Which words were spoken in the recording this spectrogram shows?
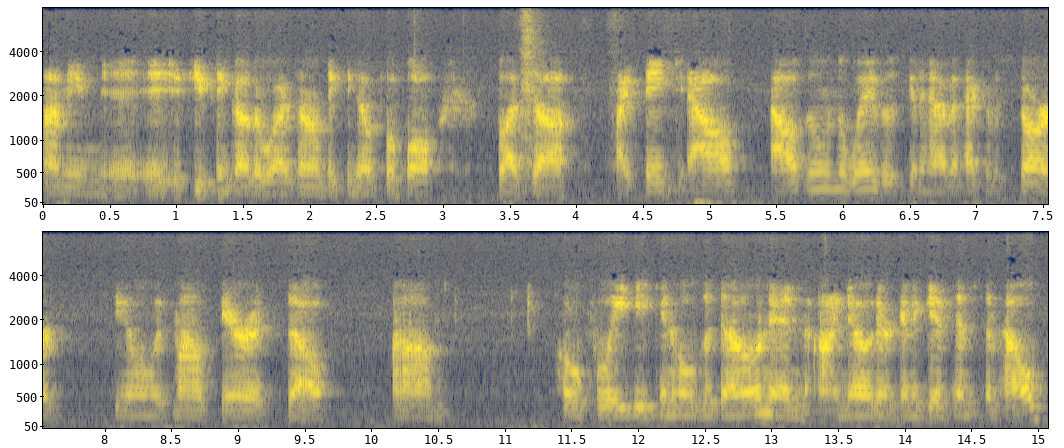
I mean, if you think otherwise, I don't think you know football. But uh, I think Al Al Villanueva is going to have a heck of a start dealing with Myles Garrett. So um, hopefully he can hold his own, and I know they're going to give him some help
